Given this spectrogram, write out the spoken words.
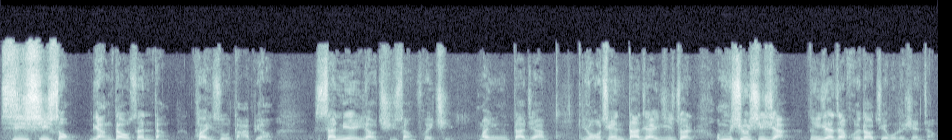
仔细送两到三档。快速达标，三月一号起上会期，欢迎大家有钱大家一起赚。我们休息一下，等一下再回到节目的现场。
